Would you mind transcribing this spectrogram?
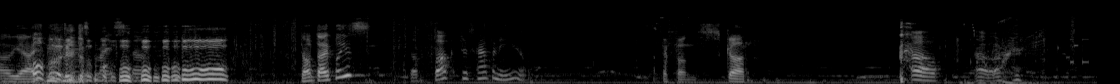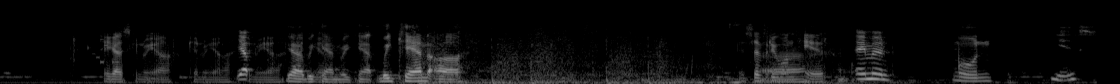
Oh yeah. Oh. My stuff. Don't die, please. The fuck just happened to you? I found the scar. Oh. Oh, okay. Hey guys, can we uh, can we uh, Yep. can we uh? Yeah, we uh, can, we can, we can. Uh, Is everyone Uh, here? Hey, Moon. Moon, Yes.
